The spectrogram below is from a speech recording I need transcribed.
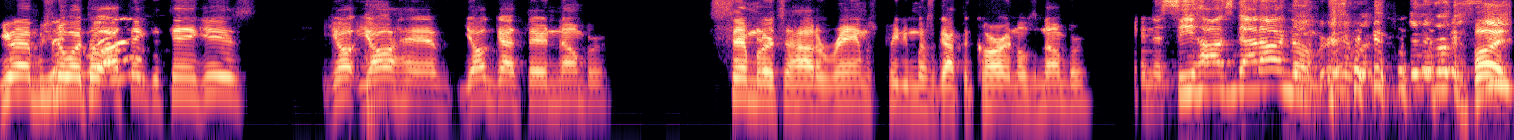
you have, you know what though? I think the thing is, y'all y'all have y'all got their number, similar to how the Rams pretty much got the Cardinals number. And the Seahawks got our number. In the reg- in the regular But-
